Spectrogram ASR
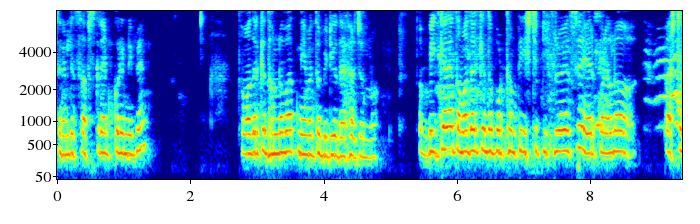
চ্যানেলটি সাবস্ক্রাইব করে নিবে। তোমাদেরকে ধন্যবাদ নিয়মিত ভিডিও দেখার জন্য। তো বিজ্ঞানে তোমাদের কিন্তু প্রথম তিরিশটি টিক রয়েছে, এরপর হলো পাঁচটা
